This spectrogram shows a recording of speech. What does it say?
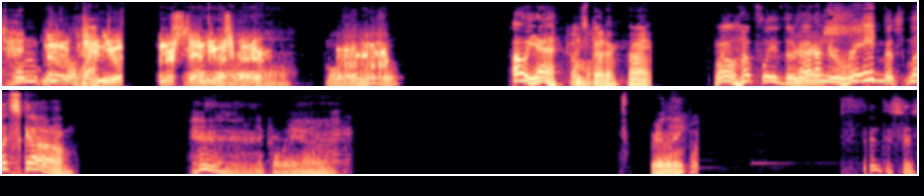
ten Now people. can you understand me much better? Uh, more than usual. Oh yeah, Come that's on. better. Right. Well, hopefully they're not under raid, but let's go. they probably are. Really? Synthesis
